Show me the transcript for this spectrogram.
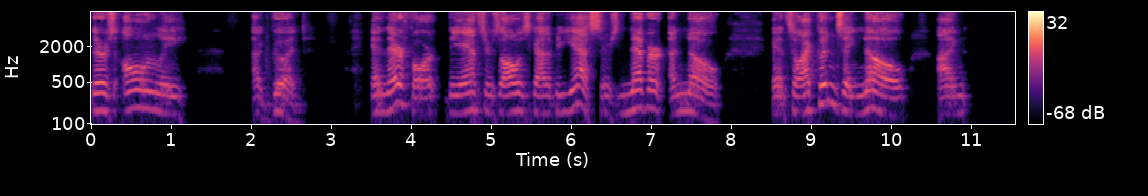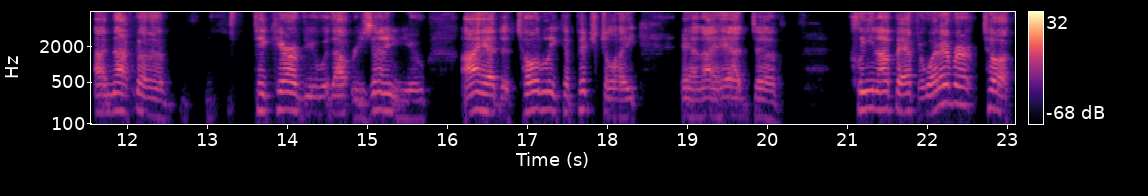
there's only a good. And therefore the answer's always got to be yes. There's never a no. And so i couldn't say no i'm i'm not going to take care of you without resenting you. I had to totally capitulate and i had to clean up after whatever it took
